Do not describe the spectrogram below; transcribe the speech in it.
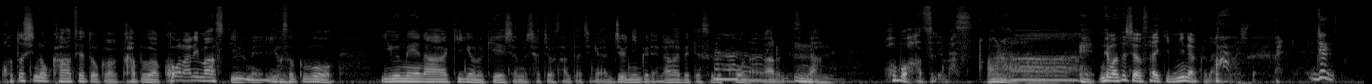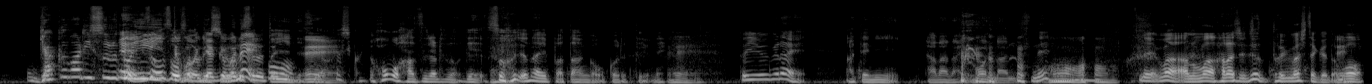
今年の為替とか株はこうなりますっていうね、うん。予測を有名な企業の経営者の社長さんたちが10人ぐらい並べてするコーナーがあるんですが、うん。ほぼ外れます。あら。あーえ。で私は最近見なくなりました。じゃあ逆張りするといいってそうそうそうことですよね逆張りするといいんですよ。ほぼ外れるので、そうじゃないパターンが起こるっていうね。えというぐらい当てにならないもんなんですえね。あでまああのまあ話ちょっと飛びましたけども、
